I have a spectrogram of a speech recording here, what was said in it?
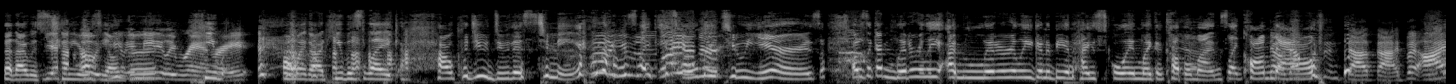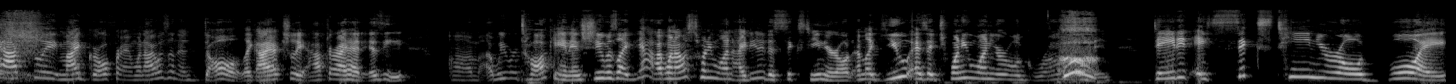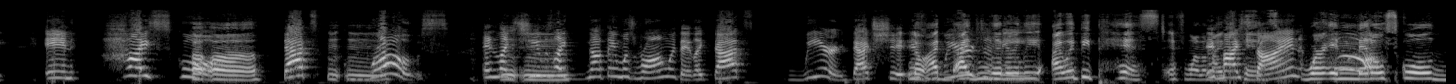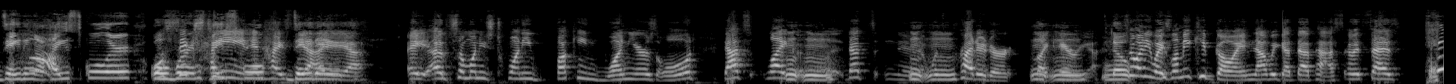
that I was yeah, two years oh, younger. he immediately ran, he- right? Oh my god, he was like, "How could you do this to me?" I was like, "It's only two years." I was like, "I'm literally, I'm literally gonna be in high school in like a couple months. Like, calm down. no, that wasn't that bad. But I actually, my girlfriend, when I was an adult, like I actually, after I had Izzy, um, we were talking, and she was like, "Yeah, when I was 21, I dated a 16 year old." I'm like, "You, as a 21 year old grown woman, dated a 16 year old boy in high school? Uh-uh. That's Mm-mm. gross." And like she was like, nothing was wrong with it. Like that's weird. That shit is No, I'd, weird I'd literally, me. I would be pissed if one of If my, my kids son- were in middle school dating a high schooler, or Well, we're in high school in high dating. yeah, yeah, yeah. Oh, a, a someone who's 20 fucking one years old that's like Mm-mm. that's no, no, Mm-mm. with predator like Mm-mm. area Nope. so anyways let me keep going now we got that passed so it says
